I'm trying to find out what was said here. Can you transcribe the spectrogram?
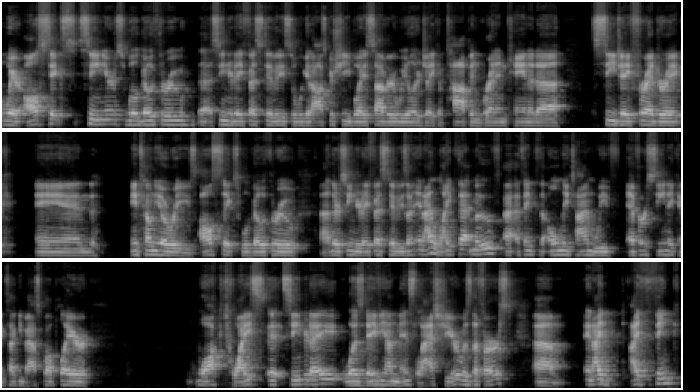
where all six seniors will go through the senior day festivities. So we'll get Oscar Tshiebwe, Sahvir Wheeler, Jacob Toppin, Brennan Canada, CJ Frederick, and Antonio Reeves. All six will go through uh, their senior day festivities. And I like that move. I think the only time we've ever seen a Kentucky basketball player walk twice at senior day was Davion Mintz last year was the first. Um, and I I think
